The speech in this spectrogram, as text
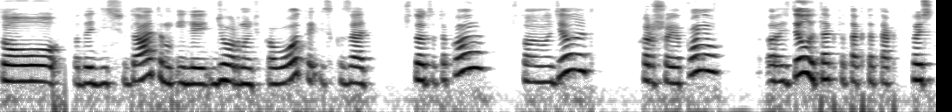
то подойди сюда там или дернуть кого-то и сказать, что это такое, что оно делает, хорошо, я понял, э, сделай так-то, так-то, так. То есть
